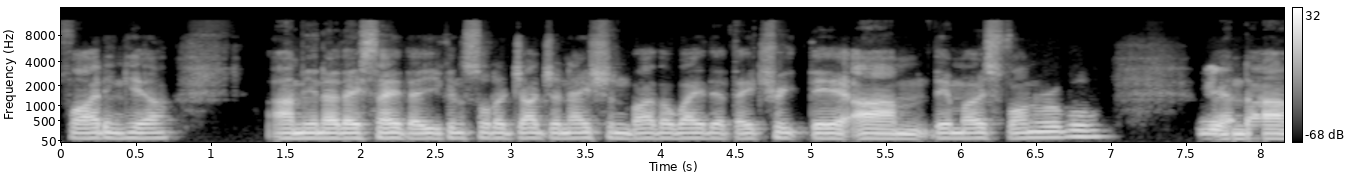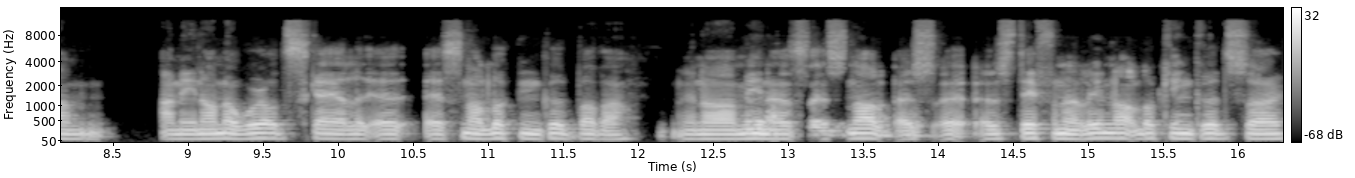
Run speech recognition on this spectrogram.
fighting here. Um, you know, they say that you can sort of judge a nation by the way that they treat their um their most vulnerable. Yeah. And um, I mean, on a world scale, it, it's not looking good, brother. You know, I mean, yeah. it's it's not it's it's definitely not looking good. So,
